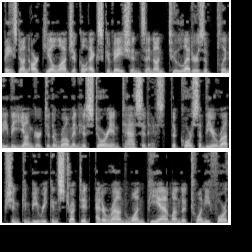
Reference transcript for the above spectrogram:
Based on archaeological excavations and on two letters of Pliny the Younger to the Roman historian Tacitus, the course of the eruption can be reconstructed. At around 1 pm on 24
